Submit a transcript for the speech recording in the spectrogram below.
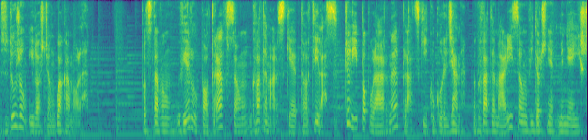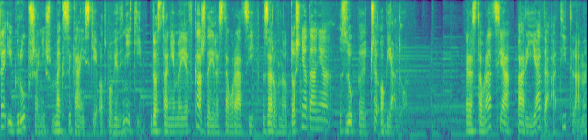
z dużą ilością guacamole. Podstawą wielu potraw są gwatemalskie tortillas, czyli popularne placki kukurydziane. W Gwatemali są widocznie mniejsze i grubsze niż meksykańskie odpowiedniki. Dostaniemy je w każdej restauracji, zarówno do śniadania, zupy czy obiadu. Restauracja Pariada Atitlan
